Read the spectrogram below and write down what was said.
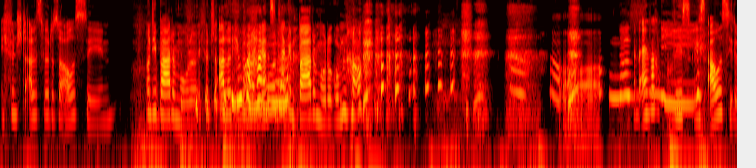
ich wünschte, alles würde so aussehen. Und die Bademode. Ich wünschte, alle, die Die den ganzen. Tag in Bademode rumlaufen. Oh. Und einfach, wie es, wie es aussieht.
